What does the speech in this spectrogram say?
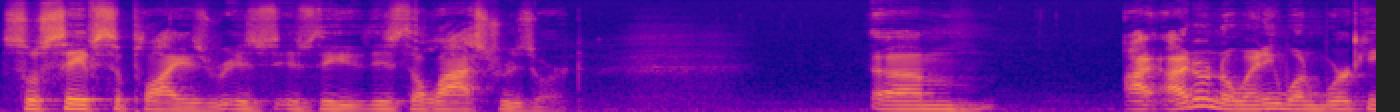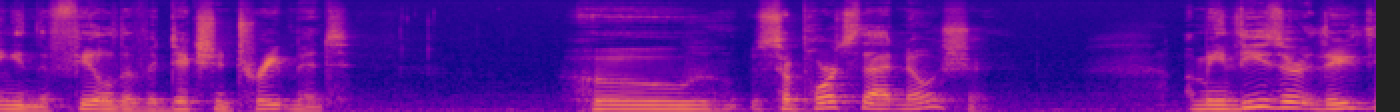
So safe supply is, is, is, the, is the last resort. Um, I, I don't know anyone working in the field of addiction treatment who supports that notion. I mean, these are these,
